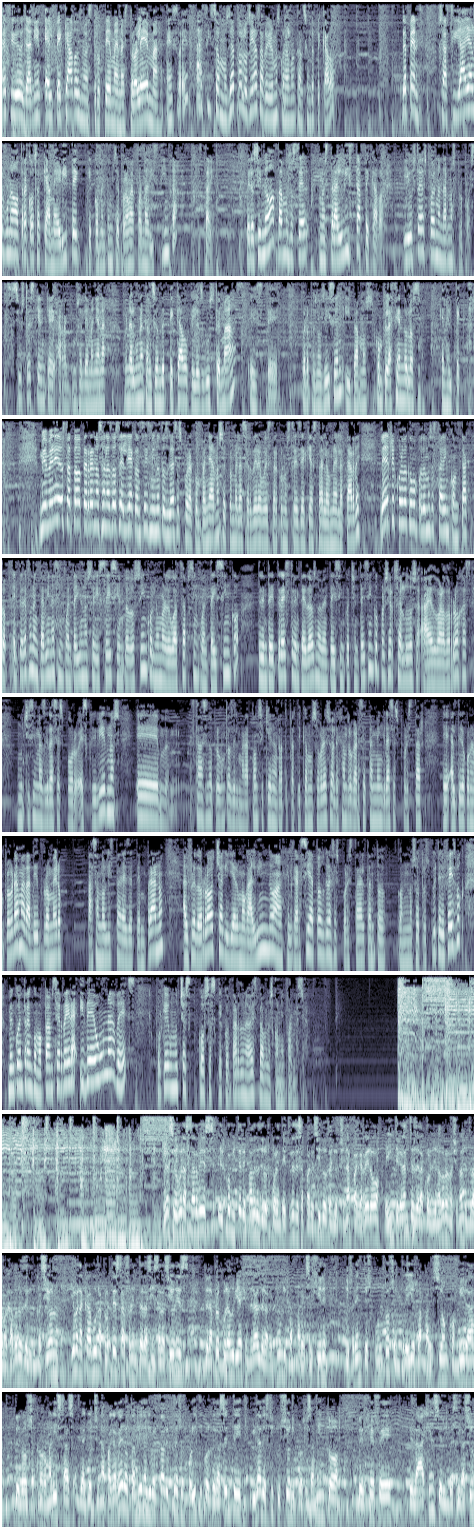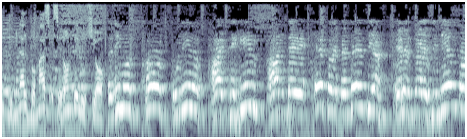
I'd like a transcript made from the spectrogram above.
Decidido Janine, el pecado es nuestro tema, nuestro lema. Eso es, así somos. Ya todos los días abriremos con alguna canción de pecado. Depende. O sea, si hay alguna otra cosa que amerite que comentemos el programa de forma distinta, está bien. Pero si no, vamos a hacer nuestra lista pecadora. Y ustedes pueden mandarnos propuestas. Si ustedes quieren que arranquemos el día de mañana con alguna canción de pecado que les guste más, este, bueno, pues nos dicen y vamos complaciéndolos en el pecado. Bienvenidos a Todo Terreno, son las 12 del día con 6 minutos. Gracias por acompañarnos. Soy Pamela Cerdera, voy a estar con ustedes de aquí hasta la 1 de la tarde. Les recuerdo cómo podemos estar en contacto. El teléfono en cabina 5166125, el número de WhatsApp 55 33 32 95 85. Por cierto, saludos a Eduardo Rojas. Muchísimas gracias por escribirnos. Eh, están haciendo preguntas del maratón. Si quieren, al rato platicamos sobre eso. Alejandro García también, gracias por estar eh, al tiro con el programa. David Romero, pasando lista desde temprano. Alfredo Rocha, Guillermo Galindo, Ángel García, todos gracias por estar al tanto con nosotros. Twitter y Facebook me encuentran como Pam Cerdeira y de una vez, porque hay muchas cosas que contar de una vez, vámonos con la información. Gracias, buenas tardes. El Comité de Padres de los 43 desaparecidos de Ayotzinapa Guerrero e integrantes de la Coordinadora Nacional de Trabajadores de la Educación llevan a cabo una protesta frente a las instalaciones de la Procuraduría General de la República para exigir diferentes puntos, entre ellos la aparición con vida de los normalistas de Ayotzinapa Guerrero, también la libertad de presos políticos de la CENTE y la destitución y procesamiento del jefe de la Agencia de Investigación Criminal, Tomás Cerón de Lucio. Venimos todos unidos a exigir ante esta dependencia el esclarecimiento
